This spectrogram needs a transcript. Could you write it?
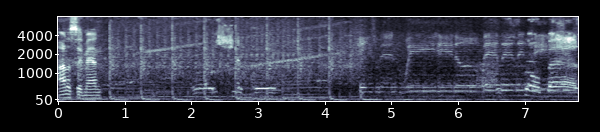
Honestly, man. Oh shit. So bad.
